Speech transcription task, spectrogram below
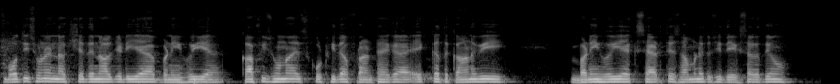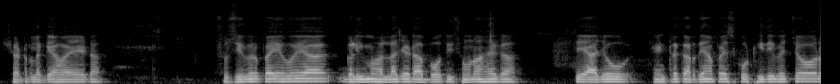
ਬਹੁਤ ਹੀ ਸੋਹਣੇ ਨਕਸ਼ੇ ਦੇ ਨਾਲ ਜਿਹੜੀ ਹੈ ਬਣੀ ਹੋਈ ਹੈ। ਕਾਫੀ ਸੋਹਣਾ ਇਸ ਕੋਠੀ ਦਾ ਫਰੰਟ ਹੈਗਾ ਇੱਕ ਦੁਕਾਨ ਵੀ ਬਣੀ ਹੋਈ ਹੈ। ਇੱਕ ਸਾਈਡ ਤੇ ਸਾਹਮਣੇ ਤੁਸੀਂ ਦੇਖ ਸਕਦੇ ਹੋ, ਸ਼ਟਰ ਲੱਗਿਆ ਹੋਇਆ ਜਿਹੜਾ। ਸੋ ਸਿਵਰ ਪਏ ਹੋਏ ਆ। ਗਲੀ ਮੁਹੱਲਾ ਜਿਹੜਾ ਬਹੁਤ ਹੀ ਸੋਹਣਾ ਹੈਗਾ। ਤੇ ਆਜੋ ਐਂਟਰ ਕਰਦੇ ਹਾਂ ਆਪਾਂ ਇਸ ਕੋਠੀ ਦੇ ਵਿੱਚ ਔਰ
